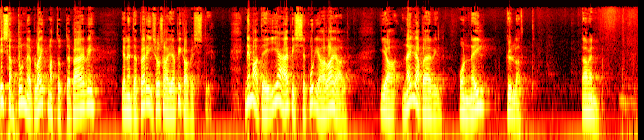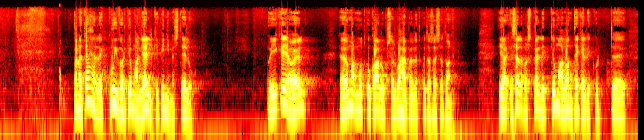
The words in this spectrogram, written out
issand tunneb laitmatute päevi ja nende päris osa jääb igavesti. Nemad ei jää häbisse kurjal ajal ja näljapäevil on neil küllalt. amin pane tähele, kuivõrd jumal jälgib inimeste elu. Õige ja õel ja jumal muudkui kaalub seal vahepeal, et kuidas asjad on. ja, ja sellepärast, kallid, jumal on tegelikult eh,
